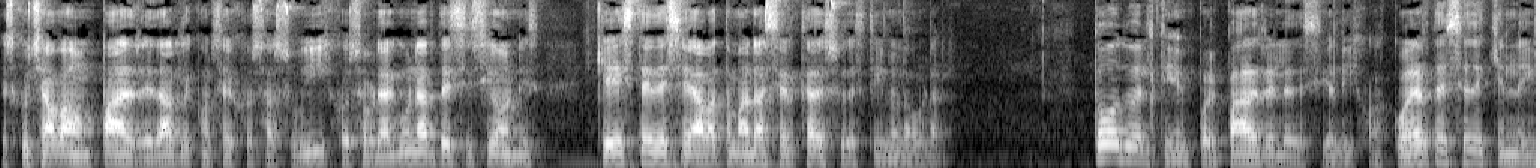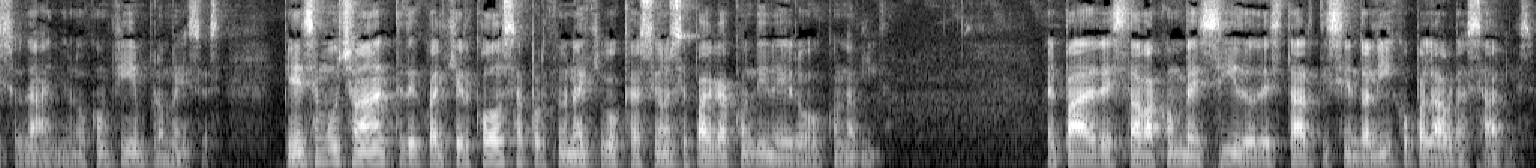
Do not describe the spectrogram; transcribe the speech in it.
Escuchaba a un padre darle consejos a su hijo sobre algunas decisiones que éste deseaba tomar acerca de su destino laboral. Todo el tiempo el padre le decía al hijo, acuérdese de quien le hizo daño, no confíe en promesas, piense mucho antes de cualquier cosa porque una equivocación se paga con dinero o con la vida. El padre estaba convencido de estar diciendo al hijo palabras sabias.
